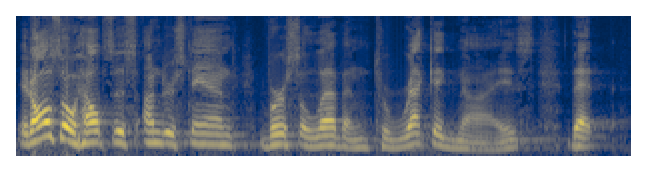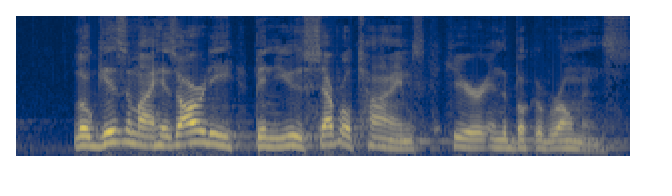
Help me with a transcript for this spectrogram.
It also helps us understand verse 11 to recognize that logizomai has already been used several times here in the book of Romans.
